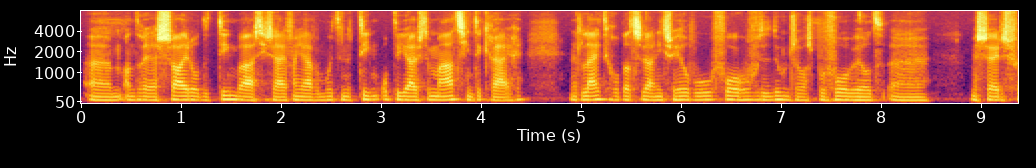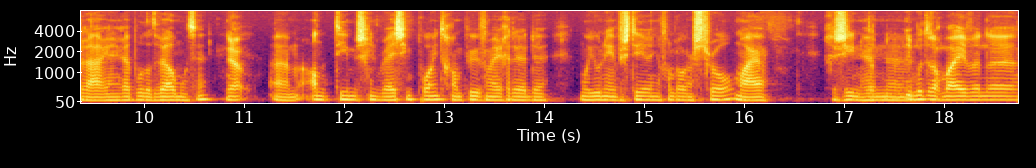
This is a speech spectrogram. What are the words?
Ehm, Andreas Seidel, de teambaas, die zei van ja, we moeten het team op de juiste maat zien te krijgen. En het lijkt erop dat ze daar niet zo heel veel voor hoeven te doen, zoals bijvoorbeeld eh, Mercedes, Ferrari en Red Bull dat wel moeten. Ja, Um, ander team misschien Racing Point, gewoon puur vanwege de, de miljoenen investeringen van Lawrence Stroll. Maar gezien hun... die moeten nog maar even eh,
